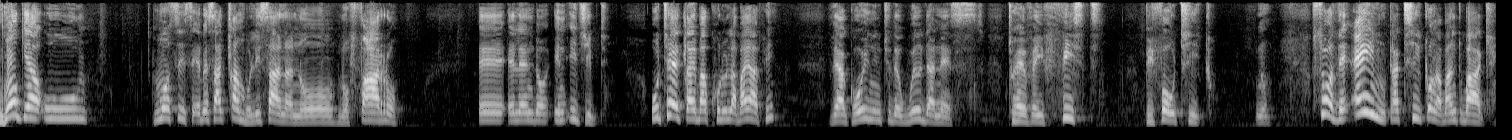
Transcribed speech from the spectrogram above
ngokuya uMoses ebesaqambulisana no noFaro eh, elento in Egypt. Uthe xa ebakhulula bayaphi? They are going into the wilderness to have a feast before uThixo no. So the aim kaThixo ngabantu bakhe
